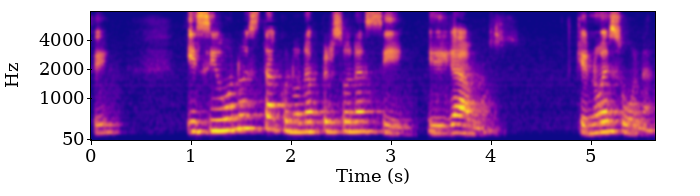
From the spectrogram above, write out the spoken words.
¿Sí? Y si uno está con una persona así, y digamos que no es una,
